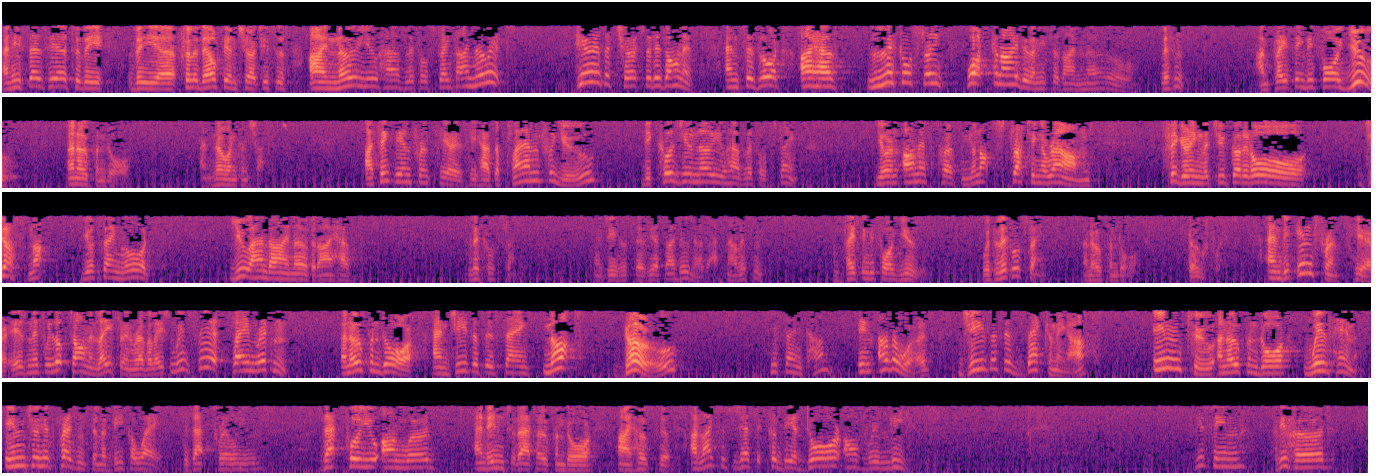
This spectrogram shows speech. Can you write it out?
And he says here to the, the uh, Philadelphian church, he says, I know you have little strength. I know it. Here is a church that is honest and says, Lord, I have little strength. What can I do? And he says, I know. Listen, I'm placing before you an open door, and no one can shut it. I think the inference here is he has a plan for you because you know you have little strength. You're an honest person. You're not strutting around figuring that you've got it all just not. You're saying, Lord, you and I know that I have little strength. And Jesus says, Yes, I do know that. Now listen. I'm placing before you, with little strength, an open door. Go for it. And the inference here is, and if we looked on and later in Revelation, we'd see it plain written. An open door. And Jesus is saying, not go, he's saying come. In other words, Jesus is beckoning us into an open door with Him, into His presence in a deeper way. Does that thrill you? Does that pull you onwards and into that open door? I hope so. I'd like to suggest it could be a door of release. Have you seen, have you heard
